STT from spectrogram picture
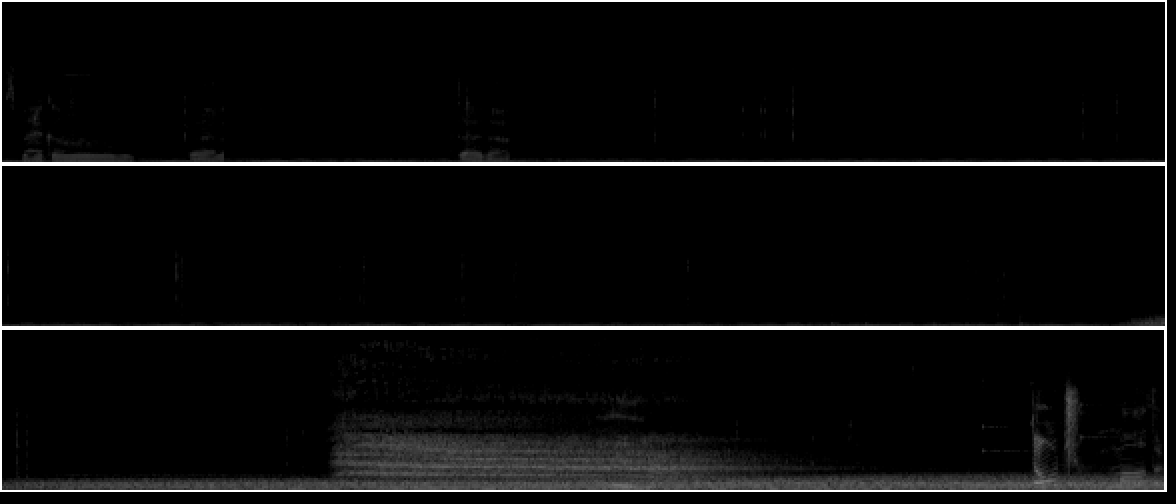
Smack him. Da da. Da da. Don't you mother.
